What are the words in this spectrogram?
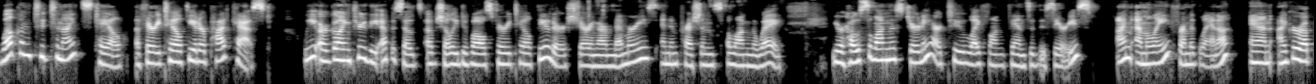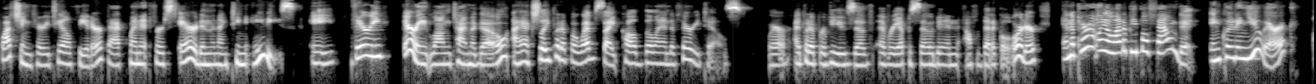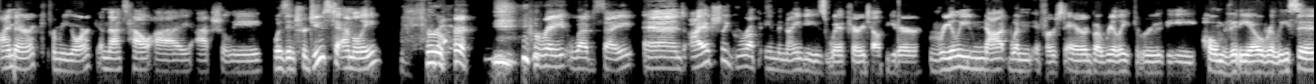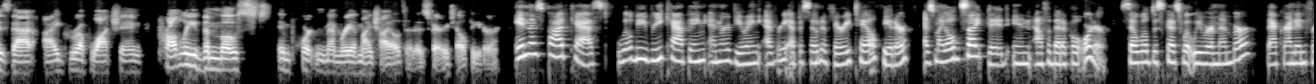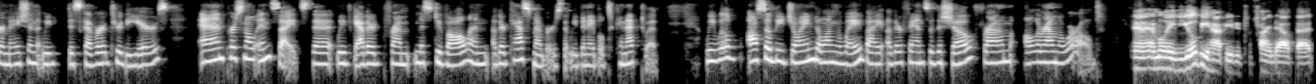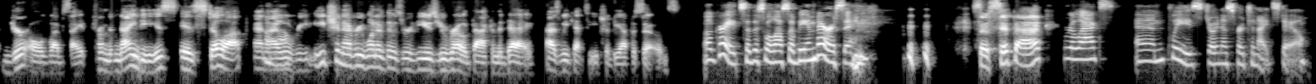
Welcome to tonight's tale, a fairy tale theater podcast. We are going through the episodes of Shelley Duvall's Fairy Tale Theater, sharing our memories and impressions along the way. Your hosts along this journey are two lifelong fans of the series. I'm Emily from Atlanta, and I grew up watching fairy tale theater back when it first aired in the 1980s. A very, very long time ago, I actually put up a website called The Land of Fairy Tales where I put up reviews of every episode in alphabetical order. And apparently, a lot of people found it, including you, Eric. I'm Eric from New York, and that's how I actually was introduced to Emily through her great website. And I actually grew up in the 90s with fairy tale theater, really not when it first aired, but really through the home video releases that I grew up watching. Probably the most important memory of my childhood is fairy tale theater. In this podcast, we'll be recapping and reviewing every episode of Fairy Tale Theater, as my old site did in alphabetical order. So we'll discuss what we remember, background information that we've discovered through the years, and personal insights that we've gathered from Miss Duvall and other cast members that we've been able to connect with. We will also be joined along the way by other fans of the show from all around the world. And Emily, you'll be happy to, to find out that your old website from the 90s is still up. And uh-huh. I will read each and every one of those reviews you wrote back in the day as we get to each of the episodes. Well, great. So this will also be embarrassing. so sit back, relax, and please join us for tonight's tale.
